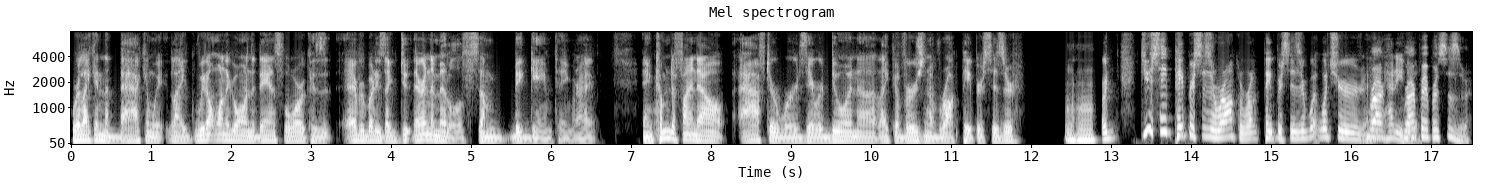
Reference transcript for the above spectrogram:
we're like in the back, and we like we don't want to go on the dance floor because everybody's like do, they're in the middle of some big game thing, right? And come to find out afterwards, they were doing a, like a version of rock paper scissor. Mm-hmm. Or do you say paper scissor rock or rock paper scissor? What, what's your how- Rock, how, do you rock do it? paper, scissor?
